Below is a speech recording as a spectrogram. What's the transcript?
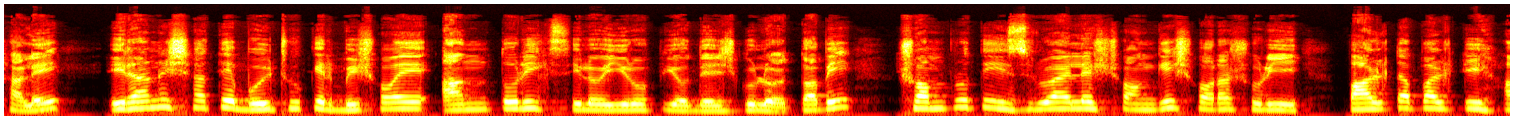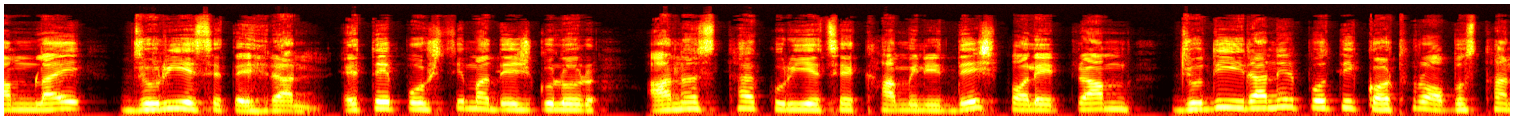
সালে ইরানের সাথে বৈঠকের বিষয়ে আন্তরিক ছিল ইউরোপীয় দেশগুলো, তবে সম্প্রতি ইসরায়েলের সঙ্গে সরাসরি পাল্টাপাল্টি হামলায় জড়িয়েছে তেহরান। এতে পশ্চিমা দেশগুলোর আনাস্থা কুড়িয়েছে খামিনির দেশ, ফলে ট্রাম্প যদি ইরানের প্রতি কঠোর অবস্থান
